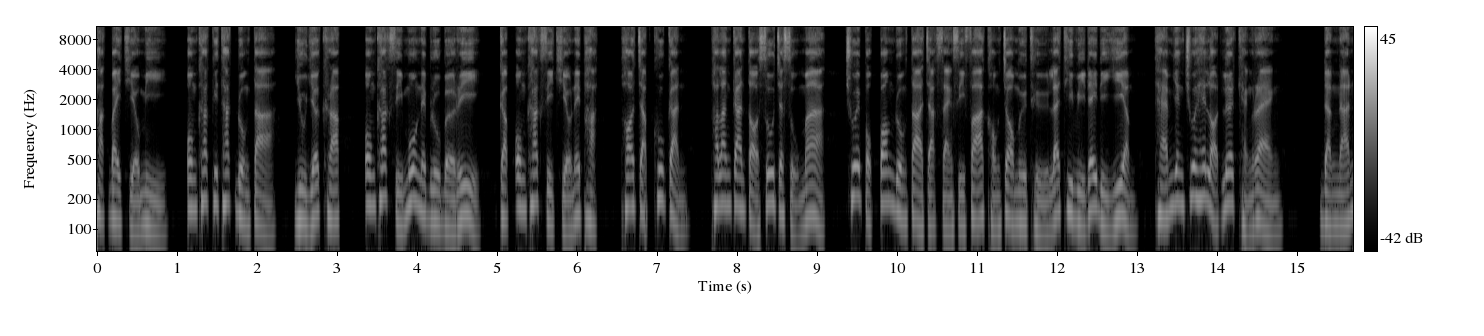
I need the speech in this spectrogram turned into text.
ผักใบเขียวมี องคักพิทักษ์ดวงตา อยู่เยอะครับ องคักสีม่วงในบลูเบอร์รี่ กับองคักสีเขียวในผัก พอจับคู่กัน พลังการต่อสู้จะสูงมาก ช่วยปกป้องดวงตาจากแสงสีฟ้าของจอมือถือและทีวีได้ดีเยี่ยม แถมยังช่วยให้หลอดเลือดแข็งแรง ดังนั้น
